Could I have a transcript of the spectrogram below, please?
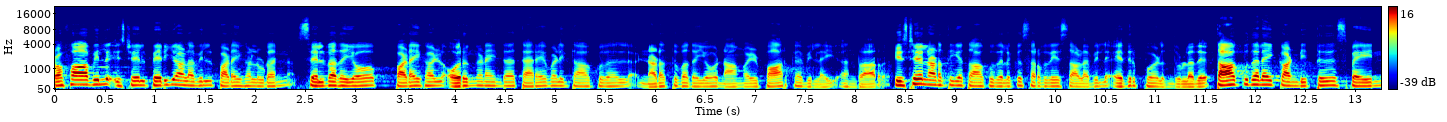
ரொஃபாவில் இஸ்ரேல் பெரிய அளவில் படைகளுடன் செல்வதையோ படைகள் ஒருங்கிணைந்த தரைவழி தாக்குதல் நடத்துவதையோ நாங்கள் பார்க்கவில்லை என்றார். இஸ்ரேல் நடத்திய தாக்குதலுக்கு சர்வதேச அளவில் எதிர்ப்பு எழுந்துள்ளது. தாக்குதலை கண்டித்து ஸ்பெயின்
